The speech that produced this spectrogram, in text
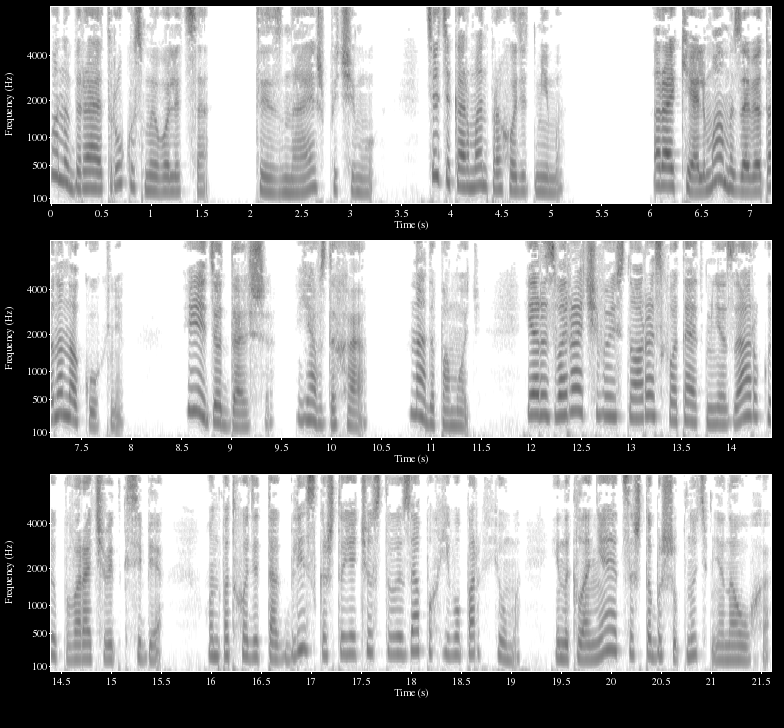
Он убирает руку с моего лица. Ты знаешь, почему? Тетя Кармен проходит мимо. Ракель, мама зовет, она на кухне. И идет дальше. Я вздыхаю. Надо помочь. Я разворачиваюсь, но Арес хватает меня за руку и поворачивает к себе. Он подходит так близко, что я чувствую запах его парфюма и наклоняется, чтобы шепнуть мне на ухо.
